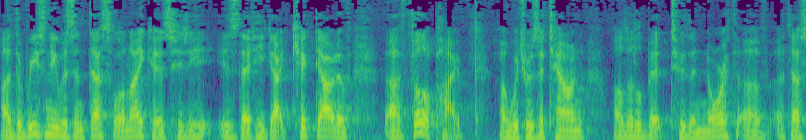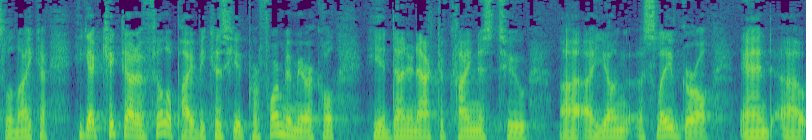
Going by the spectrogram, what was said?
uh, the reason he was in Thessalonica is, he, is that he got kicked out of uh, Philippi, uh, which was a town a little bit to the north of Thessalonica. He got kicked out of Philippi because he had performed a miracle. He had done an act of kindness to uh, a young slave girl, and uh,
